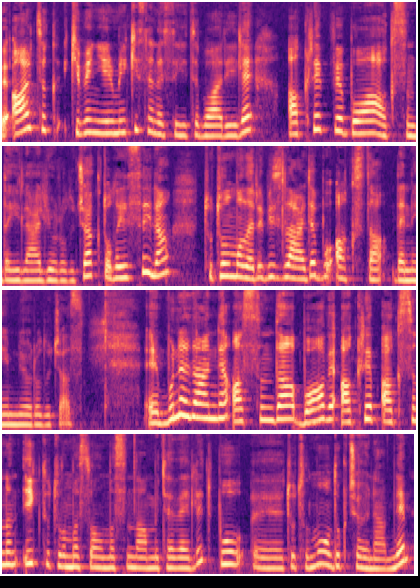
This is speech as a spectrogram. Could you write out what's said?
Ve artık 2022 senesi itibariyle akrep ve boğa aksında ilerliyor olacak. Dolayısıyla tutulmaları bizler de bu aksta deneyimliyor olacağız. E, bu nedenle aslında boğa ve akrep aksının ilk tutulması olmasından mütevellit bu e, tutulma oldukça önemli.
